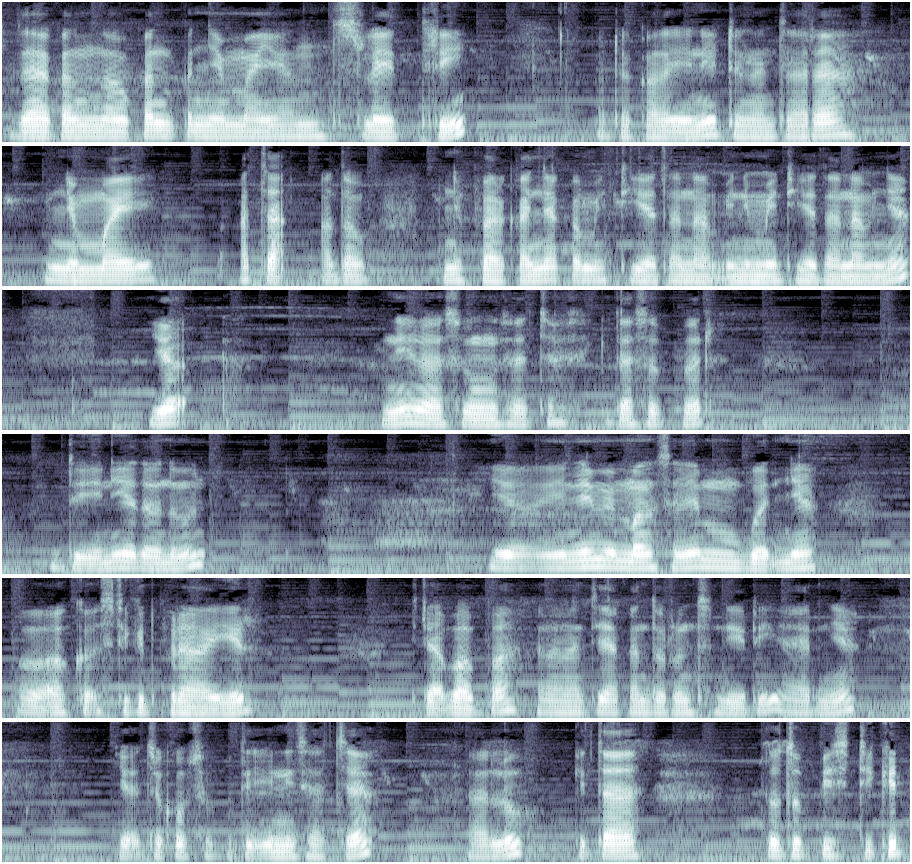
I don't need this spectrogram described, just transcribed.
kita akan melakukan penyemaian seledri pada kali ini dengan cara menyemai acak atau menyebarkannya ke media tanam. Ini media tanamnya. Ya ini langsung saja kita sebar. Di ini ya teman-teman. Ya ini memang saya membuatnya uh, agak sedikit berair. Tidak apa-apa karena nanti akan turun sendiri airnya. Ya cukup seperti ini saja. Lalu kita tutupi sedikit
